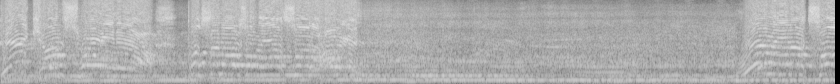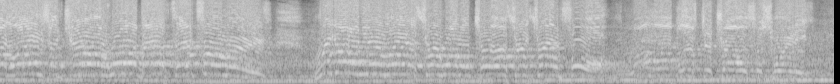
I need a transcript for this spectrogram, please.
Here comes Sweeney now. Puts the nose on the outside of Hogan. Round the outside, ladies and gentlemen, what about that for a move? We got a new leader through one and two, uh, through three and four. One lap left to travel for Sweeney.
